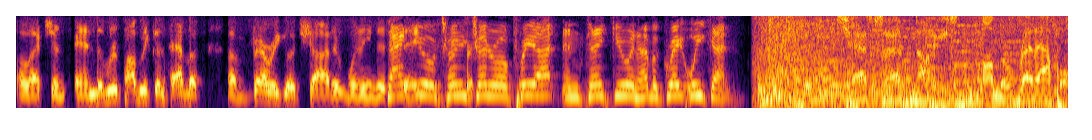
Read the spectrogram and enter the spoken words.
election, and the Republicans have a, a very good shot at winning this Thank state. you, Attorney General Preate, and thank you, and have a great weekend. Cats at Night on the Red Apple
